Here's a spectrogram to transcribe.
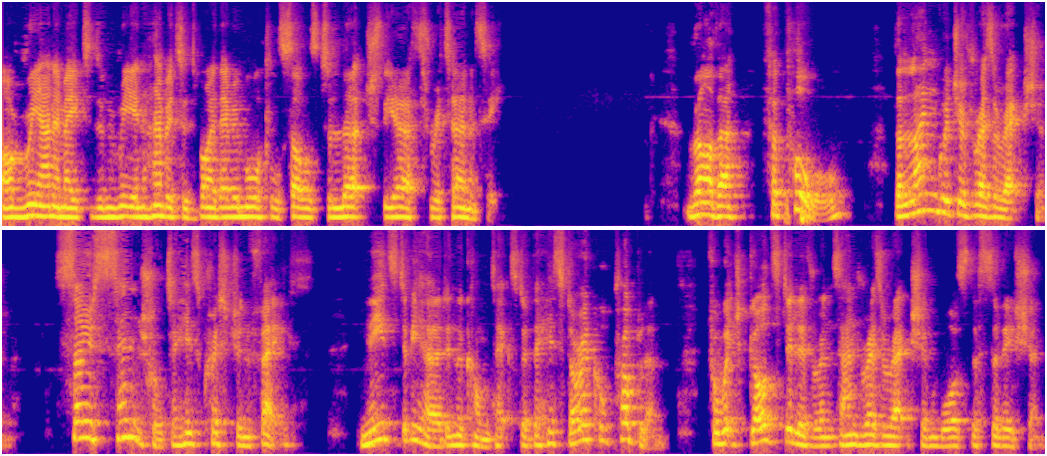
are reanimated and re inhabited by their immortal souls to lurch the earth for eternity. Rather, for Paul, the language of resurrection so central to his Christian faith, needs to be heard in the context of the historical problem for which God's deliverance and resurrection was the solution.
